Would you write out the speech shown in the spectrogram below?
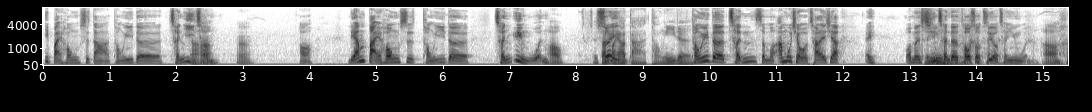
一百轰是打统一的陈奕成，嗯，哦，两百轰是统一的陈运文，好，所以要打统一的，统一的陈什么？啊？目前我查了一下，哎、我们姓陈的投手只有陈运文啊，好，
